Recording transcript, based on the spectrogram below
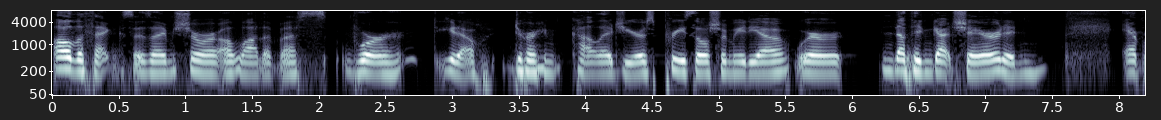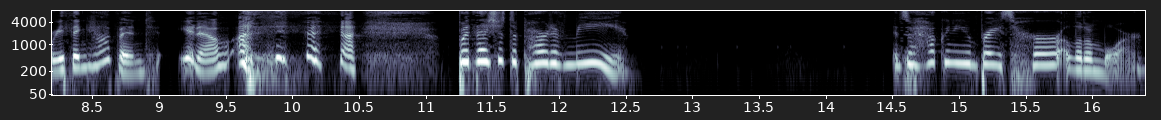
all the things, as I'm sure a lot of us were, you know, during college years, pre social media, where nothing got shared and everything happened, you know. but that's just a part of me. And so, how can you embrace her a little more?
